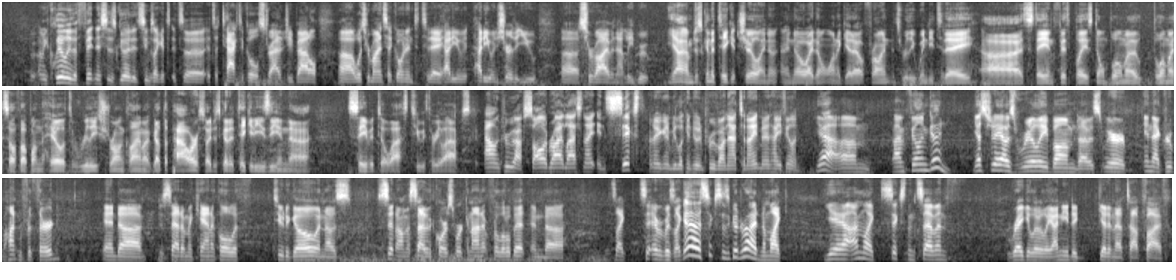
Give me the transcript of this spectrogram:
I mean, clearly the fitness is good. It seems like it's, it's a it's a tactical strategy battle. Uh, what's your mindset going into today? How do you how do you ensure that you uh, survive in that lead group? Yeah, I'm just gonna take it chill. I know I know I don't want to get out front. It's really windy today. Uh, stay in fifth place. Don't blow my blow myself up on the hill. It's a really strong climb. I've got the power, so I just got to take it easy and uh, save it to the last two or three laps. Allen Krughoff, solid ride last night in sixth. I know you're going to be looking to improve on that tonight, man. How you feeling? Yeah, um, I'm feeling good. Yesterday I was really bummed. I was we were in that group hunting for third, and uh, just had a mechanical with two to go, and I was sitting on the side of the course working on it for a little bit, and uh, it's like everybody's like, "Yeah, sixth is a good ride," and I'm like, "Yeah, I'm like sixth and seventh regularly. I need to get in that top five.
